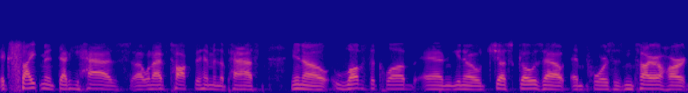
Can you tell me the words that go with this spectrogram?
excitement that he has uh, when I've talked to him in the past, you know, loves the club and you know just goes out and pours his entire heart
